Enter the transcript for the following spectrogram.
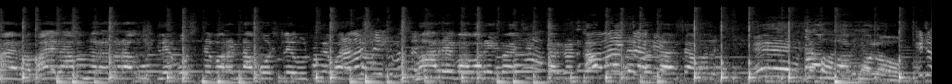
ভাইরা ভাইরা আপনারা যারা উঠলে বসতে পারেন না বসলে উঠতে পারেন। মারে বাবারে কয়ে চিৎকার করেন। আপনাদের জন্য আছে আমার এই জাম্বাক মলম। একটু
